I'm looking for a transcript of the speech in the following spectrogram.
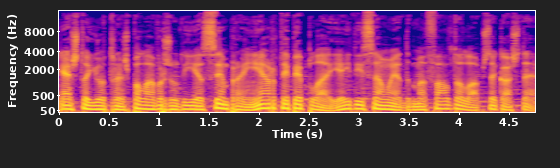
Esta e outras palavras do dia sempre em RTP Play. A edição é de Mafalda Lopes da Costa.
